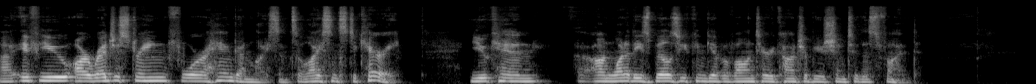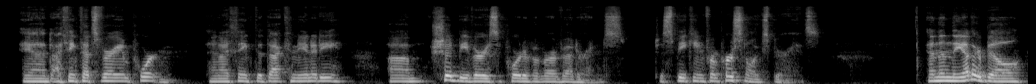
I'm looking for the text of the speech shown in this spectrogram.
Uh, if you are registering for a handgun license, a license to carry, you can, uh, on one of these bills, you can give a voluntary contribution to this fund. And I think that's very important. And I think that that community um, should be very supportive of our veterans, just speaking from personal experience. And then the other bill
